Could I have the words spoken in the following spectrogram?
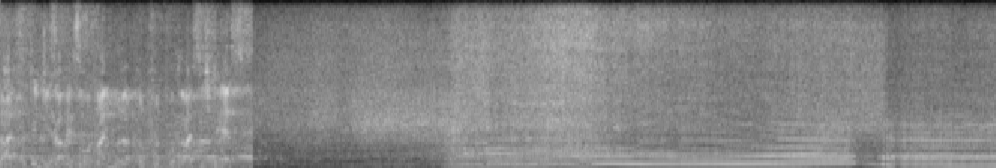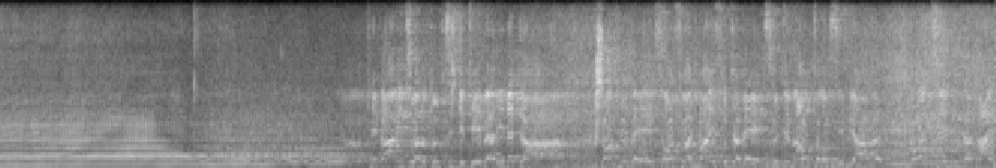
Leistet in dieser Version 135 PS. 250 GT Berlinetta. Sean Base, Oswald Weiß unterwegs mit dem Auto aus dem Jahre 1961.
